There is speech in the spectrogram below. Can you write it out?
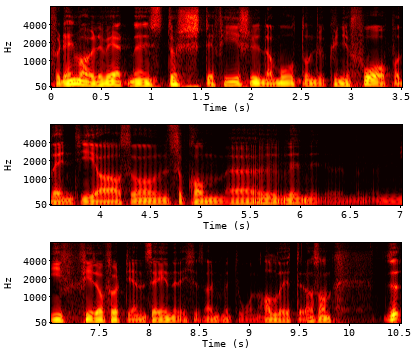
for den var jo levert med den største firsylindra motoren du kunne få på den tida. Altså, så kom uh, 944 senere, ikke sant, med 2,5 liter og sånn. Så,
